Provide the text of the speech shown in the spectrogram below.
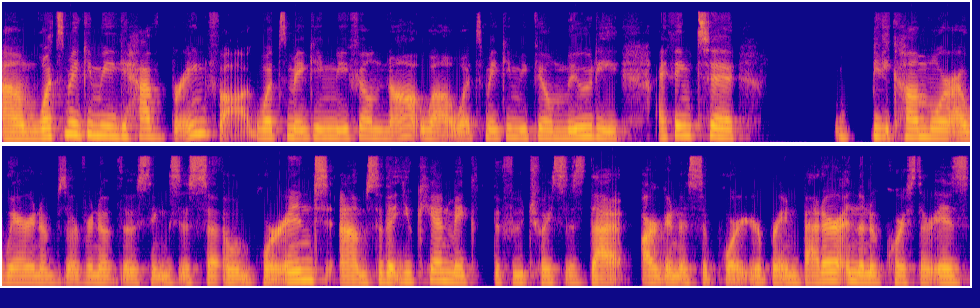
Um, what's making me have brain fog? What's making me feel not well? What's making me feel moody? I think to become more aware and observant of those things is so important um, so that you can make the food choices that are going to support your brain better and then of course there is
